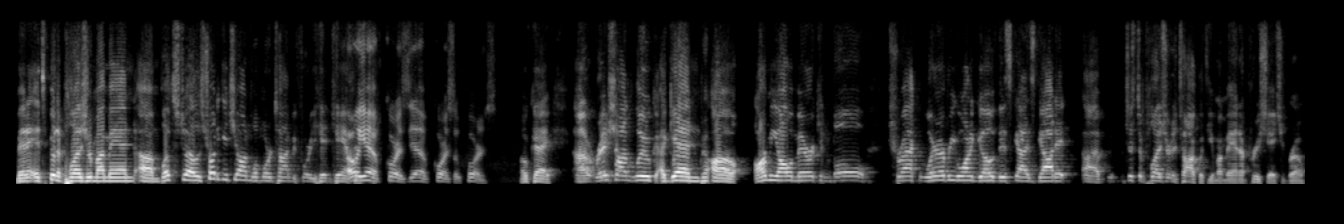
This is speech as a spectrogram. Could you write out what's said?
Man, it's been a pleasure, my man. Um, let's uh, let's try to get you on one more time before you hit campus. Oh yeah, of course. Yeah, of course, of course. Okay. Uh, Rayshon Luke, again, uh, Army All American Bowl, track, wherever you want to go. This guy's got it. Uh, just a pleasure to talk with you, my man. I appreciate you, bro.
